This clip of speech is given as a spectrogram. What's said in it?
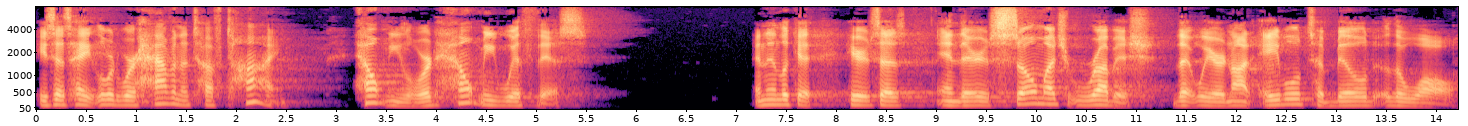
He says, Hey, Lord, we're having a tough time. Help me, Lord. Help me with this. And then look at here it says, and there is so much rubbish that we are not able to build the wall.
